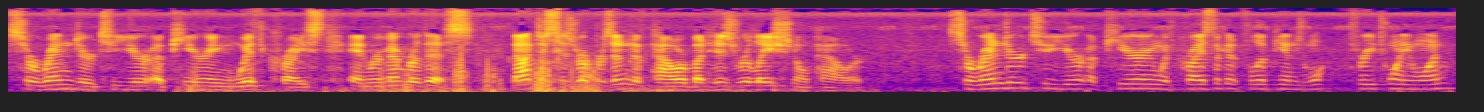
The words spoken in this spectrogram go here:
Surrender to your appearing with Christ. And remember this not just his representative power, but his relational power. Surrender to your appearing with Christ. Look at Philippians 3:21.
